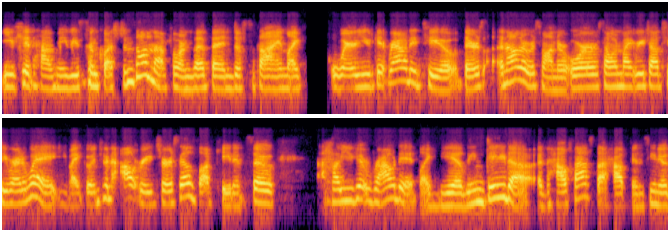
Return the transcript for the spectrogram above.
You could have maybe some questions on that form that then define like where you'd get routed to. There's an autoresponder, or someone might reach out to you right away. You might go into an outreach or a Salesloft cadence. So how you get routed, like via LeanData and how fast that happens. You know,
